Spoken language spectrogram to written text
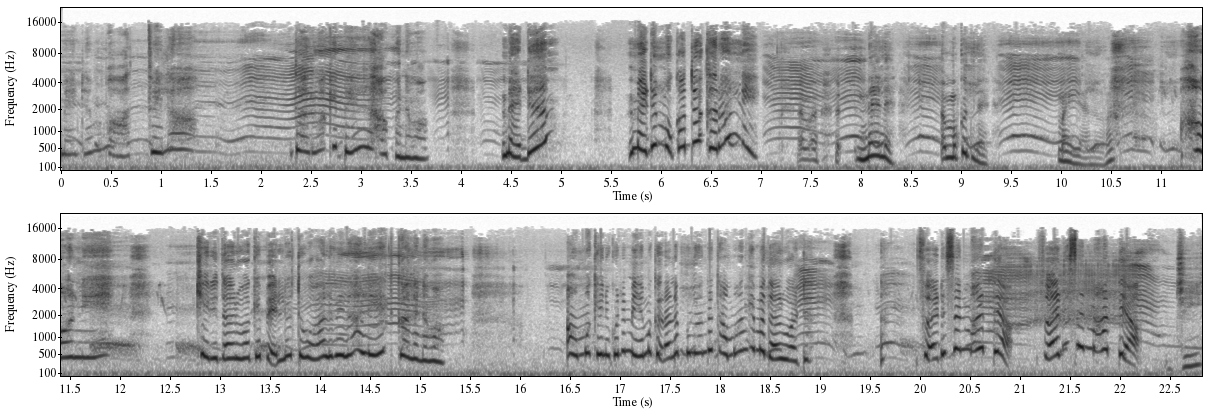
මැඩම් පාත්වෙලා දරුවගේ බෙල් හපනවා. මැඩම් මැඩම් මොකද කරන්නේ? නෑනෑ මොකුත් නෑ. මයි යනවා. හානේ කිරි දරුවගේ බෙල්ල තුවාල වෙලා ලේත් කලනවා අම්ම කෙනෙකුට මේම කරන්න පුළුවන්ද තමන්ගේම දරුවට? ෆඩිසන් මහත්තයා ෆඩිසන් මහත්තයා. ජී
